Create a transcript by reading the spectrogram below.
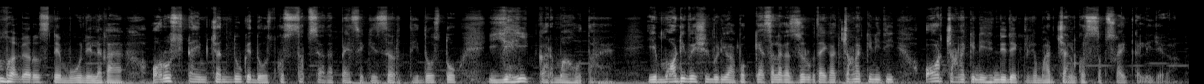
मगर उसने मुँह नहीं लगाया। और उस टाइम चंदू के दोस्त को सबसे ज़्यादा पैसे की ज़रूरत थी। दोस्तों, यही कर्मा होता है। ये मोटिवेशन वीडियो आपको कैसा लगा, ज़रूर बताएगा चाणक्य नीति और चाणक्य नीति हिंदी देखने के हमारे चैनल को सब्सक्राइब कर लीजिएगा।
